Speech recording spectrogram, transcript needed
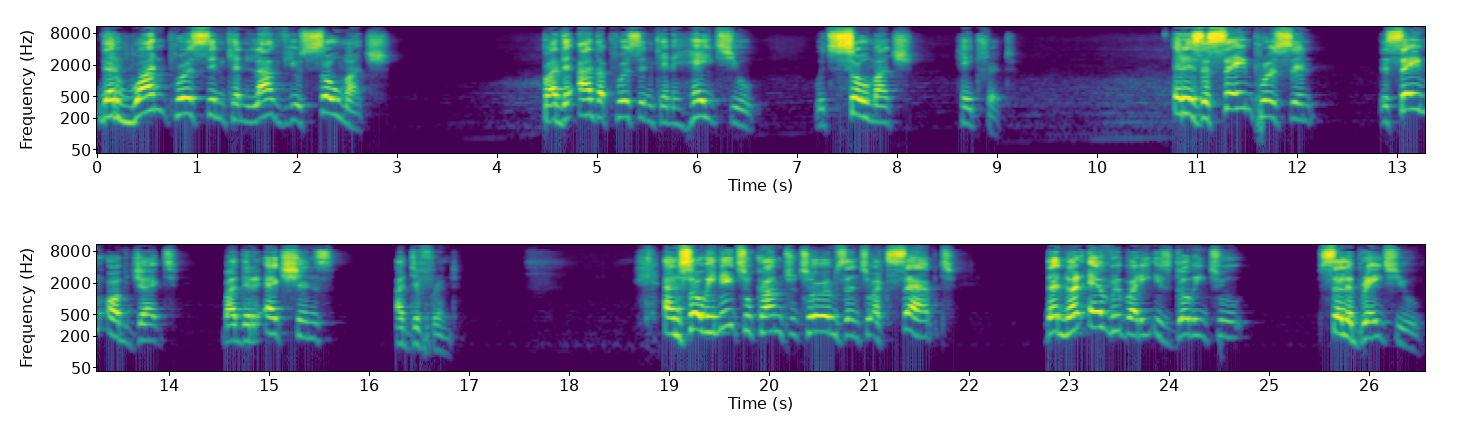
That one person can love you so much, but the other person can hate you with so much hatred. It is the same person, the same object, but the reactions are different. And so we need to come to terms and to accept that not everybody is going to celebrate you.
